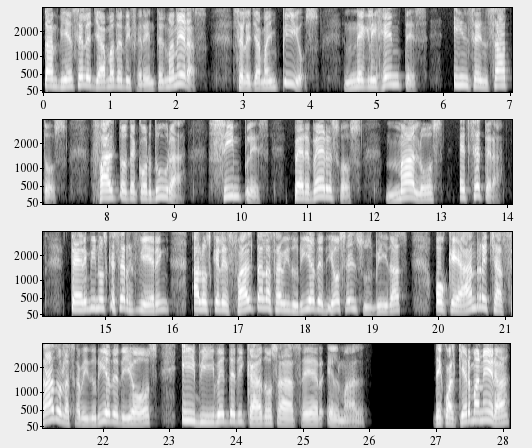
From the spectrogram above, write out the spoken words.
también se les llama de diferentes maneras. Se les llama impíos, negligentes, insensatos, faltos de cordura, simples, perversos, malos, etc. Términos que se refieren a los que les falta la sabiduría de Dios en sus vidas o que han rechazado la sabiduría de Dios y viven dedicados a hacer el mal. De cualquier manera,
